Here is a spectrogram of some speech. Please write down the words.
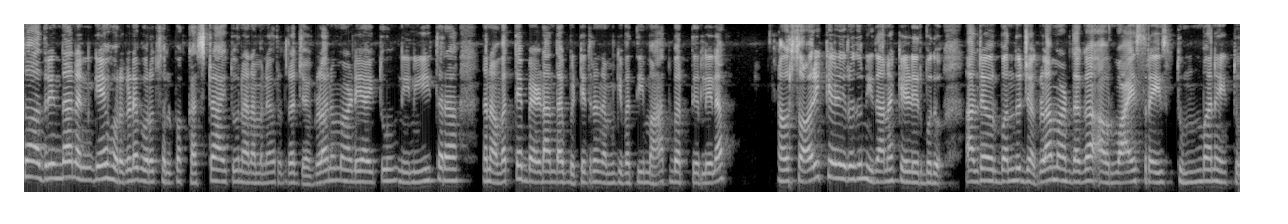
ಸೊ, ಅದರಿಂದ ನನಗೆ ಹೊರಗಡೆ ಬರೋದು ಸ್ವಲ್ಪ ಕಷ್ಟ ಆಯಿತು. ನಾನು ಮನೆಯವ್ರ ಹತ್ರ ಜಗಳನೂ ಮಾಡಿ ಆಯಿತು. ನೀನು ಈ ಥರ ನಾನು ಅವತ್ತೇ ಬೇಡ ಅಂದಾಗ ಬಿಟ್ಟಿದ್ರೆ ನಮ್ಗೆ ಇವತ್ತು ಈ ಮಾತು ಬರ್ತಿರ್ಲಿಲ್ಲ. ಅವ್ರು ಸಾರಿ ಕೇಳಿರೋದು ನಿಧಾನ ಕೇಳಿರ್ಬೋದು. ಆದರೆ ಅವ್ರು ಬಂದು ಜಗಳ ಮಾಡಿದಾಗ ಅವ್ರ ವಾಯ್ಸ್ ರೈಸ್ ತುಂಬಾ ಇತ್ತು.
